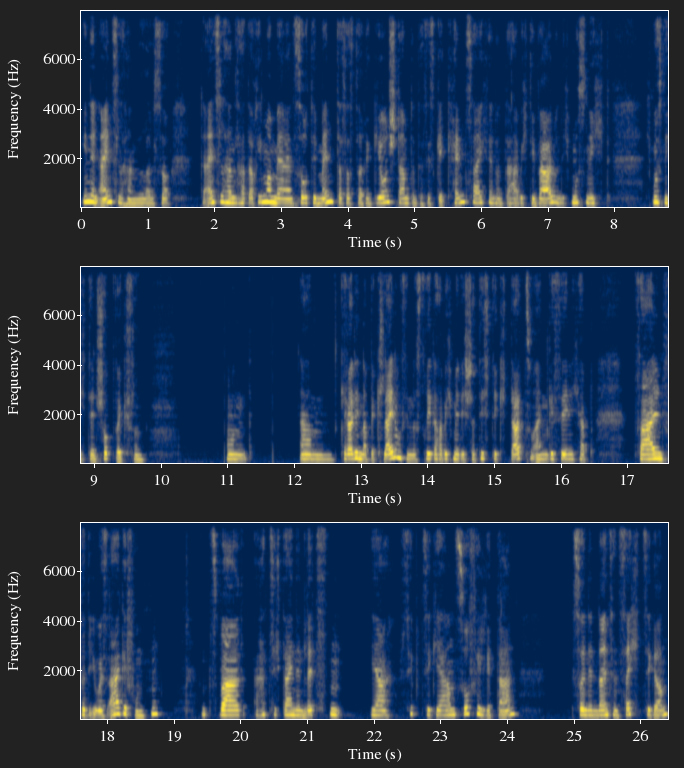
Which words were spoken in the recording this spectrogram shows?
in den Einzelhandel. Also der Einzelhandel hat auch immer mehr ein Sortiment, das aus der Region stammt und das ist gekennzeichnet und da habe ich die Wahl und ich muss nicht, ich muss nicht den Shop wechseln. Und ähm, gerade in der Bekleidungsindustrie, da habe ich mir die Statistik dazu angesehen. Ich habe Zahlen für die USA gefunden. Und zwar hat sich da in den letzten ja, 70 Jahren so viel getan. So in den 1960ern,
